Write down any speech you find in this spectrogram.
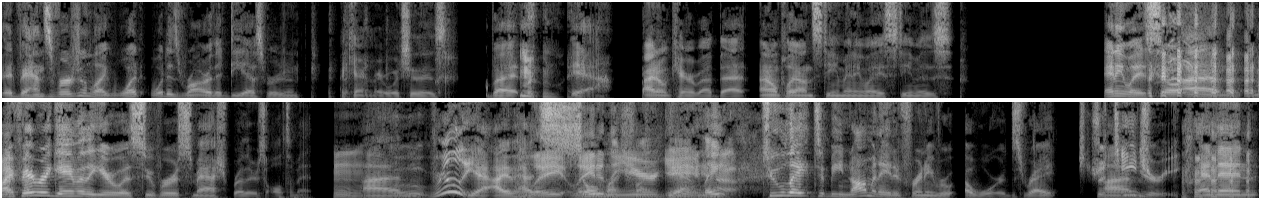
Advance version. Like, what what is wrong? Or the DS version? I can't remember which it is, but yeah, I don't care about that. I don't play on Steam anyway. Steam is. Anyways, so um, my favorite game of the year was Super Smash Brothers Ultimate. Hmm. Um, Ooh, really? yeah, I've had late- so late in the year fun. game. Yeah, late, Yeah. too late to be nominated for any awards, right? Strategery. And then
